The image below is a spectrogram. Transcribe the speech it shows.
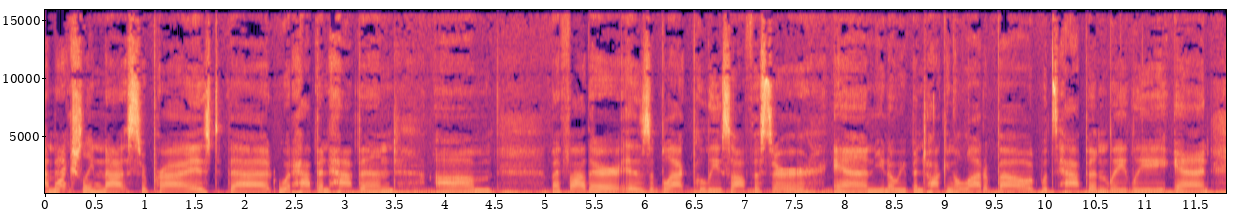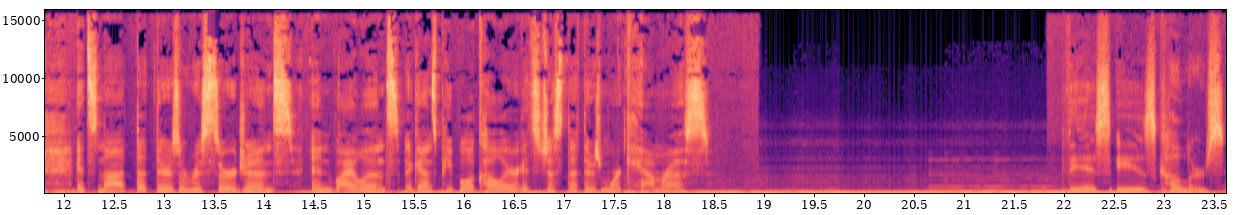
I'm actually not surprised that what happened happened. Um, my father is a black police officer, and you know, we've been talking a lot about what's happened lately. And it's not that there's a resurgence in violence against people of color, it's just that there's more cameras. This is Colors,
